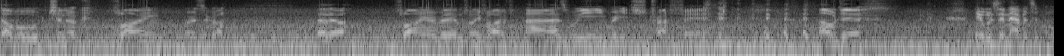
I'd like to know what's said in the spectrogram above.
double Chinook flying. Where has it gone? There they are, flying over the M25 as we reach traffic. oh dear. It was inevitable.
